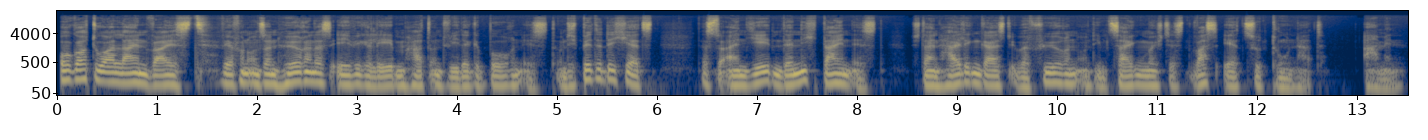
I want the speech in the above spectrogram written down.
O Gott, du allein weißt, wer von unseren Hörern das ewige Leben hat und wiedergeboren ist. Und ich bitte dich jetzt, dass du einen jeden, der nicht dein ist, durch deinen Heiligen Geist überführen und ihm zeigen möchtest, was er zu tun hat. Amen.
